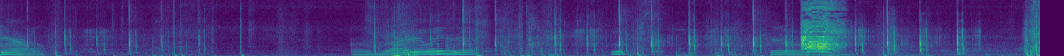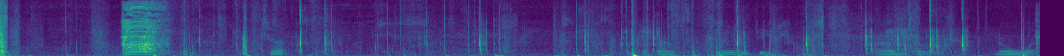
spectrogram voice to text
Now, I'm right away there. Oops. There we go. Can I- Okay, now security. I'm good. No weapons.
